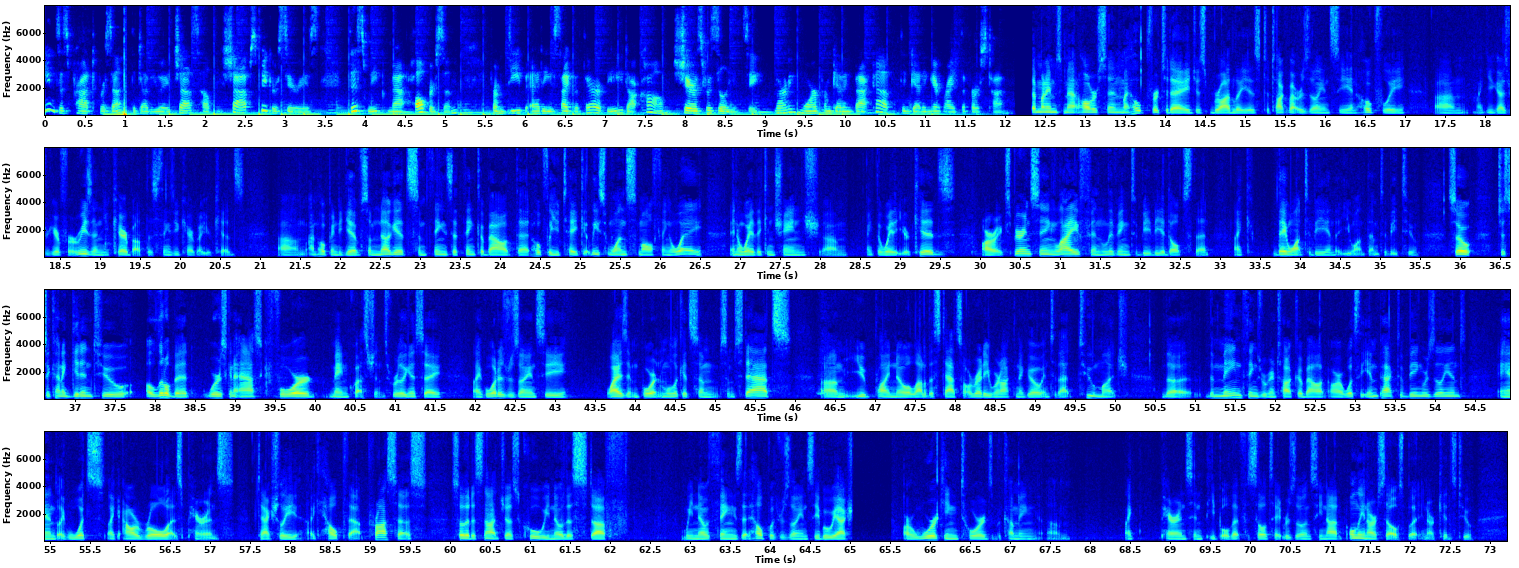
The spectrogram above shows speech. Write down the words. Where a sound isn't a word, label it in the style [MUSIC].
Eanes is proud to present the WHS Healthy Shap Speaker Series. This week, Matt Halverson from DeepEddyPsychotherapy.com shares resiliency, learning more from getting back up than getting it right the first time. My name is Matt Halverson. My hope for today, just broadly, is to talk about resiliency and hopefully, um, like you guys are here for a reason, you care about these things, you care about your kids. Um, I'm hoping to give some nuggets, some things to think about that hopefully you take at least one small thing away in a way that can change um, like the way that your kids are experiencing life and living to be the adults that like they want to be and that you want them to be too. So just to kind of get into a little bit, we're just going to ask four main questions. We're really going to say like what is resiliency, why is it important? We'll look at some some stats. Um, you probably know a lot of the stats already. We're not going to go into that too much. The the main things we're going to talk about are what's the impact of being resilient and like what's like our role as parents to actually like help that process so that it's not just cool, we know this stuff, we know things that help with resiliency, but we actually are working towards becoming um, like parents and people that facilitate resiliency, not only in ourselves, but in our kids too.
